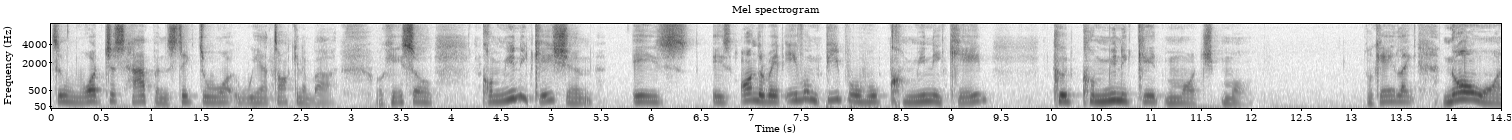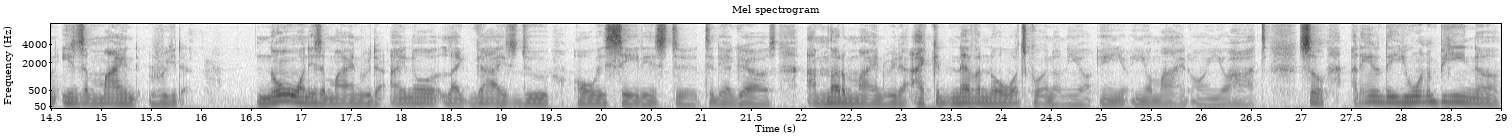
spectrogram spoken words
to what just happened, stick to what we are talking about. Okay, so communication is is on the rate. Even people who communicate could communicate much more. Okay, like no one is a mind reader. No one is a mind reader. I know, like guys do always say this to, to their girls. I'm not a mind reader. I could never know what's going on in your in your, in your mind or in your heart. So at the end of the day, you want to be in a,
